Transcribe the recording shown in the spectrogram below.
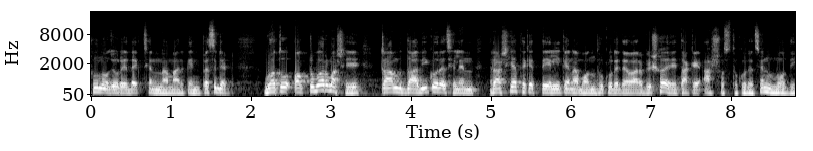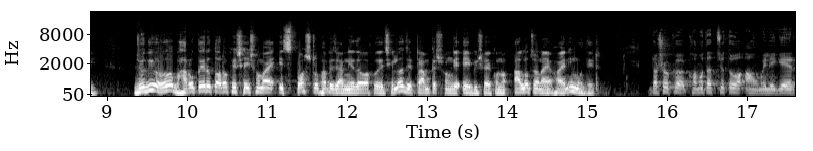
সুনজরে দেখছেন না মার্কিন প্রেসিডেন্ট। গত অক্টোবর মাসে ট্রাম্প দাবি করেছিলেন, রাশিয়া থেকে তেল কেনা বন্ধ করে দেওয়ার বিষয়ে তাকে আশ্বস্ত করেছেন মোদি। যদিও ভারতের তরফে সেই সময় স্পষ্টভাবে জানিয়ে দেওয়া হয়েছিল যে ট্রাম্পের সঙ্গে এই বিষয়ে কোনো আলোচনায় হয়নি মোদির। দর্শক, ক্ষমতাচ্যুত আওয়ামী লীগের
